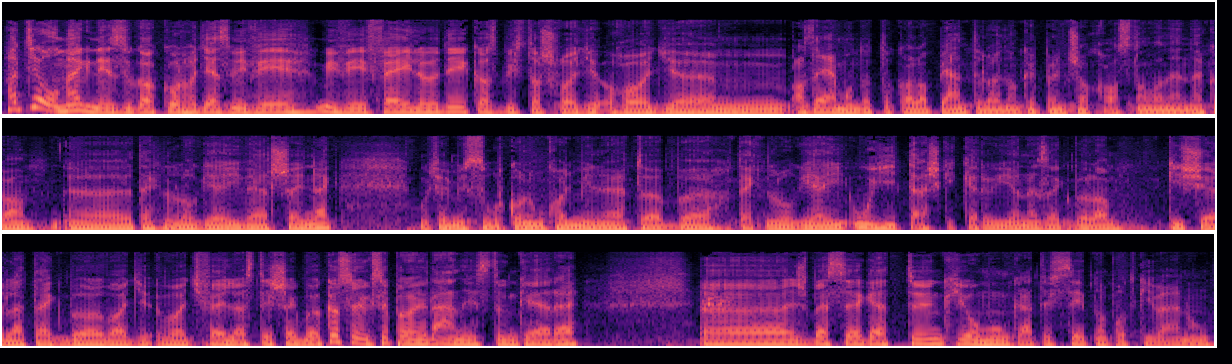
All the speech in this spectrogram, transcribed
Hát jó, megnézzük akkor, hogy ez mivé, mivé fejlődik. Az biztos, hogy, hogy az elmondatok alapján tulajdonképpen csak haszna van ennek a technológiai versenynek. Úgyhogy mi szurkolunk, hogy minél több technológiai újítás kikerüljön ezekből a kísérletekből, vagy, vagy fejlesztésekből. Köszönjük szépen, hogy ránéztünk erre, és beszélgettünk. Jó munkát és szép napot kívánunk!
